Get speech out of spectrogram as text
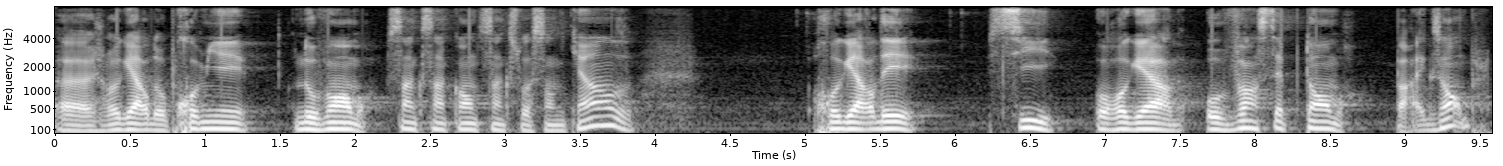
euh, je regarde au 1er novembre 5,50, 5,75. Regardez si on regarde au 20 septembre, par exemple,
